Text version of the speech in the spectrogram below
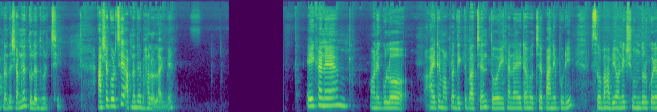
আপনাদের সামনে তুলে ধরছি। আশা করছি আপনাদের ভালো লাগবে। এইখানে অনেকগুলো আইটেম আপনারা দেখতে পাচ্ছেন। তো এখানে এটা হচ্ছে পানিপুরি। সো ভাবি অনেক সুন্দর করে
